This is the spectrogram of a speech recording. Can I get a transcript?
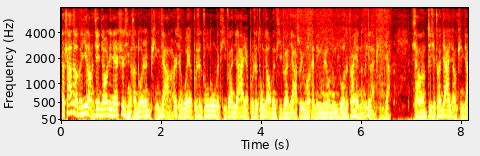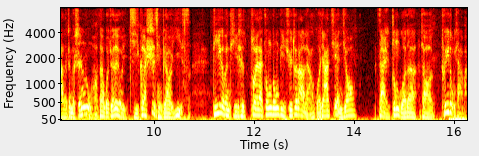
那沙特和伊朗建交这件事情，很多人评价了，而且我也不是中东问题专家，也不是宗教问题专家，所以我肯定没有那么多的专业能力来评价，像这些专家一样评价的这么深入哈。但我觉得有几个事情比较有意思。第一个问题是，作为在中东地区最大的两个国家建交，在中国的叫推动下吧。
